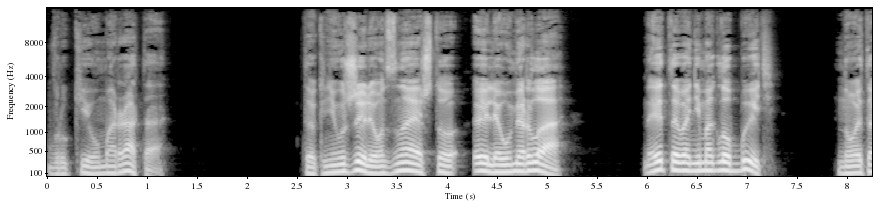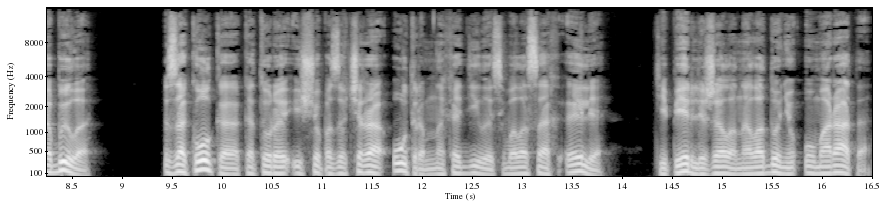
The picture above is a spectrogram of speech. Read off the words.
в руке у Марата. Так неужели он знает, что Эля умерла? Этого не могло быть. Но это было. Заколка, которая еще позавчера утром находилась в волосах Эли, теперь лежала на ладони у Марата.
